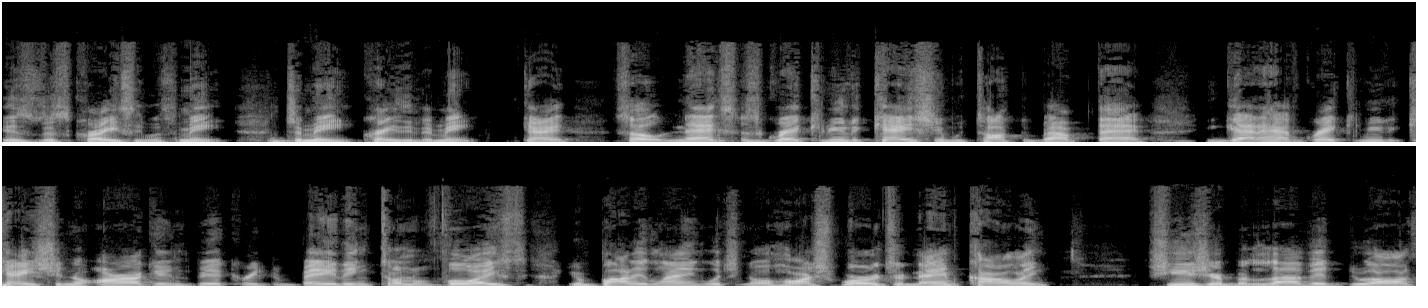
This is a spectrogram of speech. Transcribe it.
is just crazy with me, to me, crazy to me. Okay. So next is great communication. We talked about that. You got to have great communication, no arguing, bickering, debating, tone of voice, your body language, no harsh words or name calling. She is your beloved. Do all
